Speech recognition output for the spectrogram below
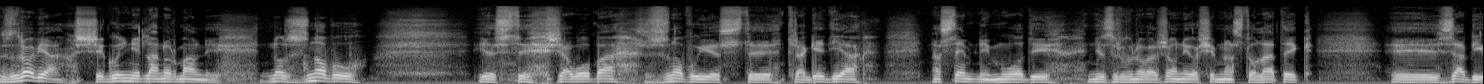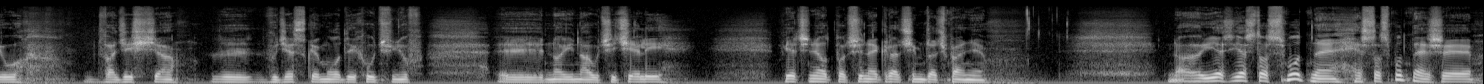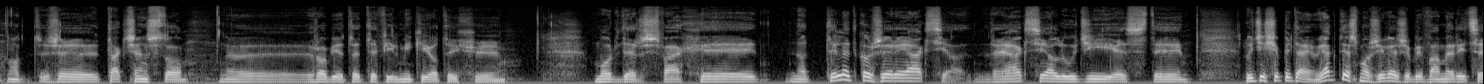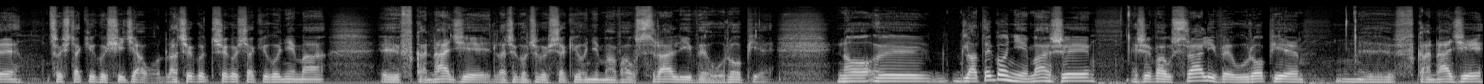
Zdrowia, szczególnie dla normalnych. No znowu jest y, żałoba, znowu jest y, tragedia. Następny młody, niezrównoważony 18-latek y, zabił 20, 20 młodych uczniów, no i nauczycieli. Wieczny odpoczynek racz im dać, Panie. No, jest, jest to smutne, jest to smutne, że, no, że tak często e, robię te, te filmiki o tych e, morderstwach. E, no tyle tylko, że reakcja, reakcja ludzi jest, e, ludzie się pytają, jak to jest możliwe, żeby w Ameryce coś takiego się działo? Dlaczego czegoś takiego nie ma e, w Kanadzie? Dlaczego czegoś takiego nie ma w Australii, w Europie? No, e, dlatego nie ma, że, że w Australii, w Europie, w Kanadzie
